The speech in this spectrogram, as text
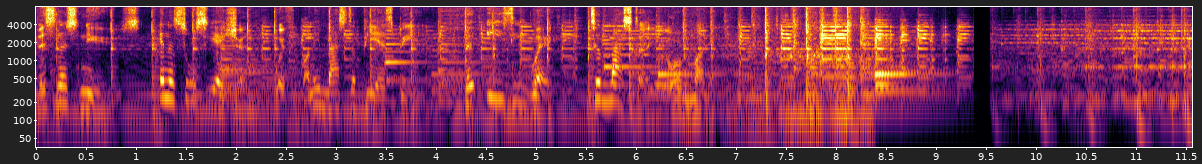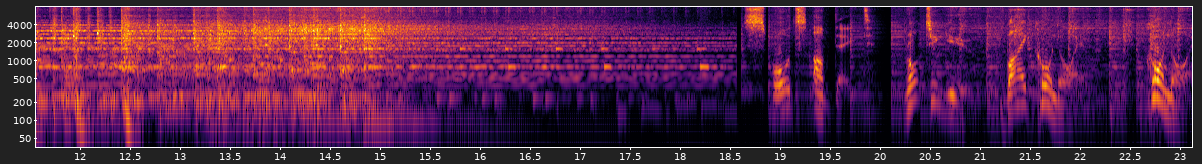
Business News in association with Money Master PSB, the easy way to master your money. Sports Update brought to you by Corn Oil. Corn Oil,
